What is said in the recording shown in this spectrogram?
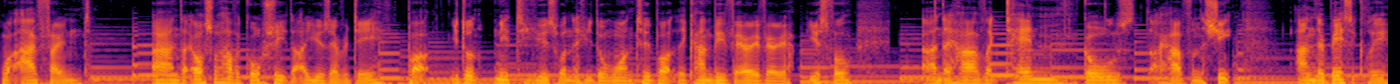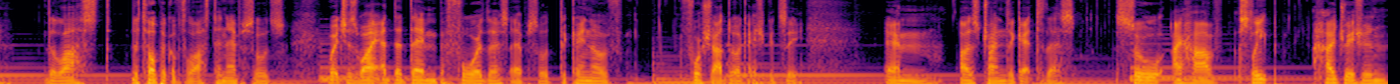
what I've found and I also have a goal sheet that I use every day, but you don't need to use one if you don't want to, but they can be very, very useful. And I have like 10 goals that I have on the sheet, and they're basically the last the topic of the last 10 episodes, which is why I did them before this episode to kind of foreshadow, I guess you could say, um, I was trying to get to this. So I have sleep, hydration,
